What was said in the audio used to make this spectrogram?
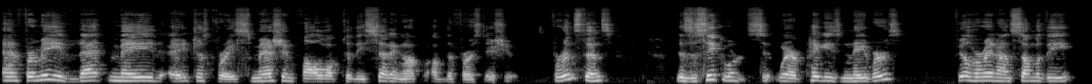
And for me, that made a just for a smashing follow up to the setting up of the first issue. For instance, there's a sequence where Peggy's neighbors fill her in on some of the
